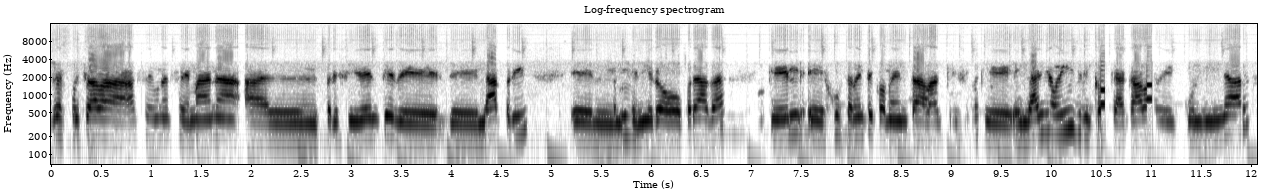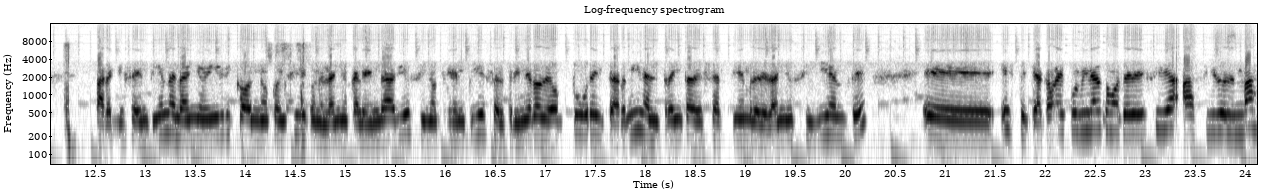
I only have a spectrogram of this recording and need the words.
Yo escuchaba hace una semana al presidente de, de LAPRI, el ingeniero Prada, que él eh, justamente comentaba que, que el año hídrico que acaba de culminar, para que se entienda, el año hídrico no coincide con el año calendario, sino que empieza el primero de octubre y termina el 30 de septiembre del año siguiente. Eh, este que acaba de culminar, como te decía, ha sido el más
